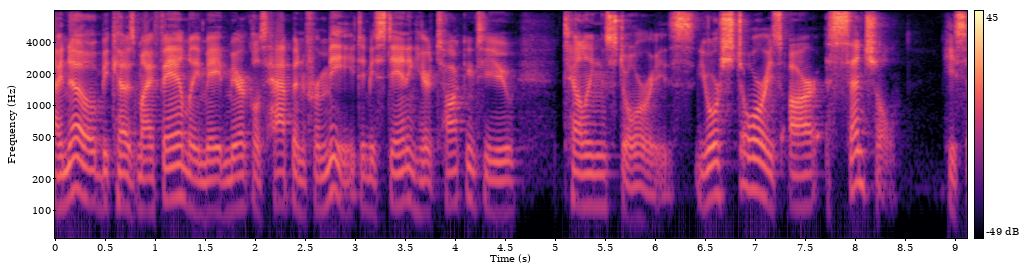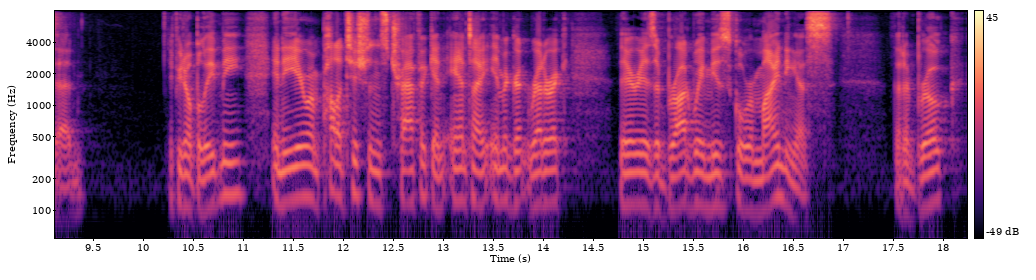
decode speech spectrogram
I know because my family made miracles happen for me to be standing here talking to you telling stories. Your stories are essential, he said. If you don't believe me, in a year when politicians traffic in anti immigrant rhetoric, there is a Broadway musical reminding us that a broke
